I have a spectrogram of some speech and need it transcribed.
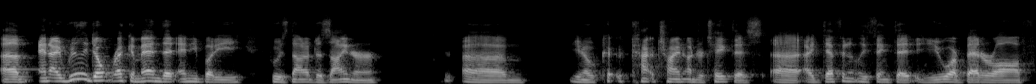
Um, and I really don't recommend that anybody who is not a designer, um, you know, c- try and undertake this. Uh, I definitely think that you are better off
